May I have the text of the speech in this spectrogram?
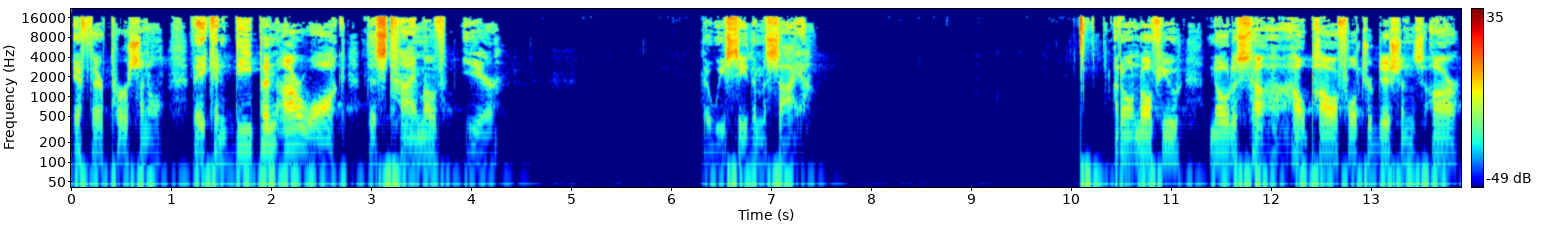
if they're personal. They can deepen our walk this time of year that we see the Messiah. I don't know if you noticed how, how, powerful traditions are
